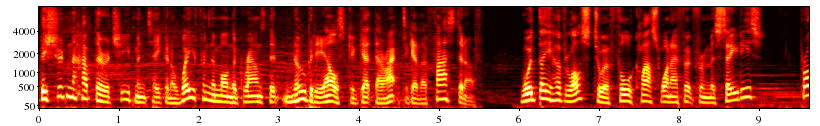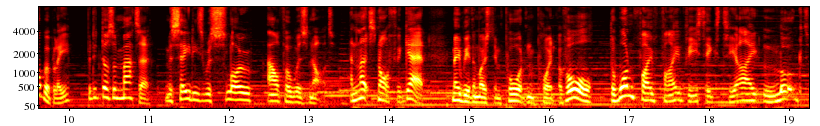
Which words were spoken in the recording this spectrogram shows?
they shouldn't have their achievement taken away from them on the grounds that nobody else could get their act together fast enough. Would they have lost to a full Class 1 effort from Mercedes? Probably, but it doesn't matter. Mercedes was slow, Alfa was not. And let's not forget, maybe the most important point of all, the 155 V6 Ti looked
